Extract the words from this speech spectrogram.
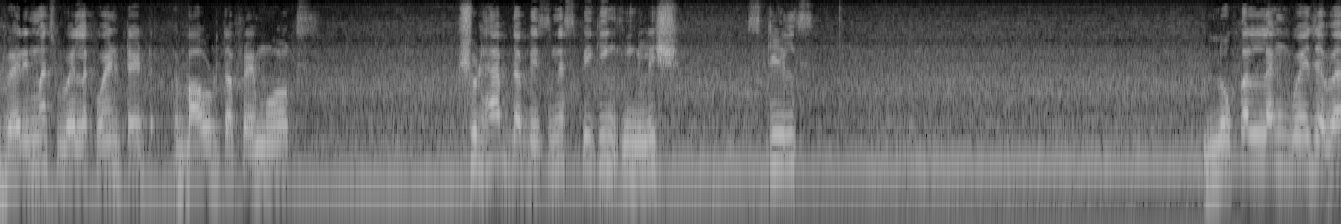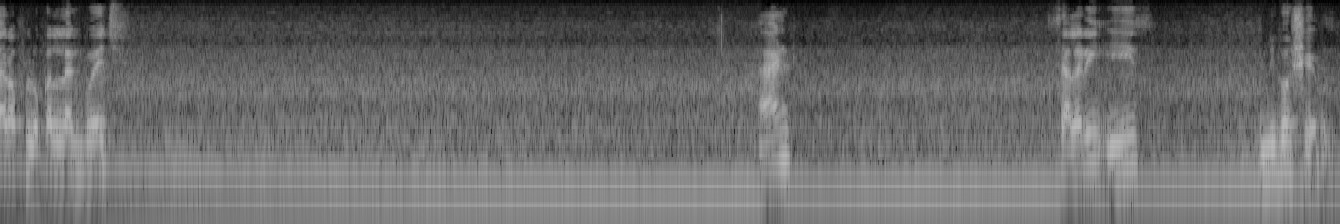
very much well acquainted about the frameworks should have the business speaking english skills local language aware of local language and salary is negotiable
